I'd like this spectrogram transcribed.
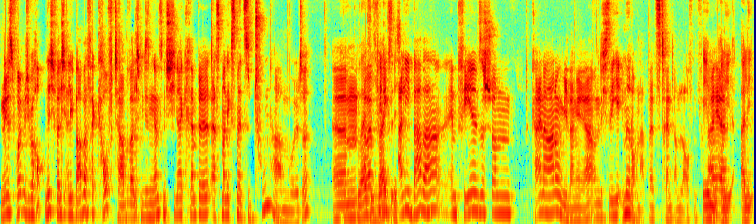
Nee, das freut mich überhaupt nicht, weil ich Alibaba verkauft habe, weil ich mit diesem ganzen China-Krempel erstmal nichts mehr zu tun haben wollte. Ähm, Weiß aber ich, Felix. Alibaba empfehlen sie schon keine Ahnung wie lange, ja. Und ich sehe hier immer noch einen Abwärtstrend am Laufen. Von Eben, Ali, Ali,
